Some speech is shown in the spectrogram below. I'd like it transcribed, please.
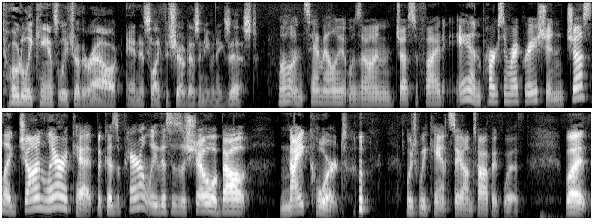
totally cancel each other out, and it's like the show doesn't even exist. Well, and Sam Elliott was on Justified and Parks and Recreation, just like John Larroquette, because apparently this is a show about Night Court, which we can't stay on topic with. But,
